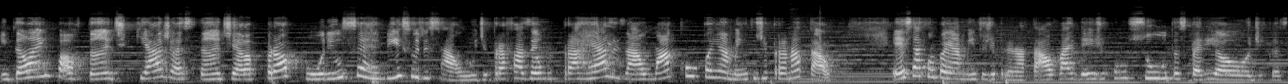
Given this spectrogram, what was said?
Então é importante que a gestante ela procure o serviço de saúde para fazer um, para realizar um acompanhamento de pré-natal. Esse acompanhamento de pré-natal vai desde consultas periódicas,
